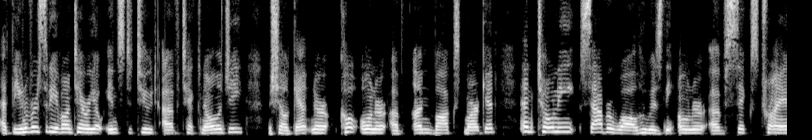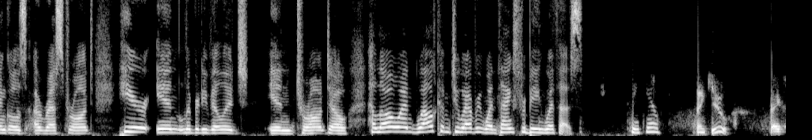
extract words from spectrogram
at the University of Ontario Institute of Technology, Michelle Genttner, co-owner of Unboxed Market, and Tony Saberwal, who is the owner of Six Triangles, a restaurant here in Liberty Village in Toronto. Hello and welcome to everyone. Thanks for being with us. Thank you. Thank you. Thanks.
